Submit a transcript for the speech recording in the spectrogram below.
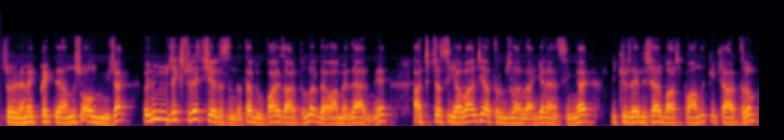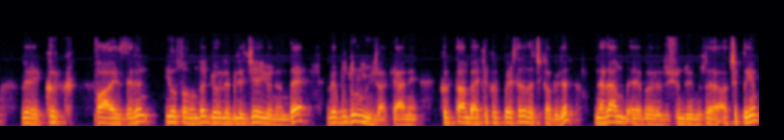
söylemek pek de yanlış olmayacak. Önümüzdeki süreç içerisinde tabii faiz artırımları devam eder mi? Açıkçası yabancı yatırımcılardan gelen sinyal 250'şer bas puanlık iki artırım ve 40 faizlerin yıl sonunda görülebileceği yönünde ve bu durmayacak. Yani 40'tan belki 45'lere de çıkabilir. Neden e, böyle düşündüğümüzü açıklayayım.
